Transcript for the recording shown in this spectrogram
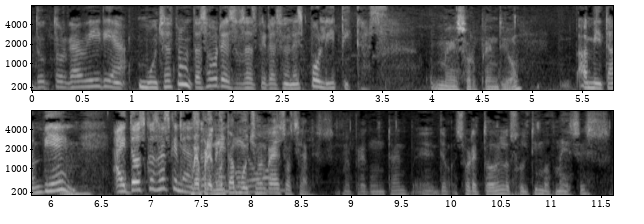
doctor Gaviria, muchas preguntas sobre sus aspiraciones políticas. Me sorprendió. A mí también. Mm. Hay dos cosas que me han Me preguntan mucho en redes sociales, me preguntan eh, sobre todo en los últimos meses.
